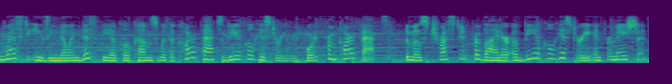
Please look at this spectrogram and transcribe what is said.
Rest easy knowing this vehicle comes with a Carfax Vehicle History Report from Carfax, the most trusted provider of vehicle history information.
